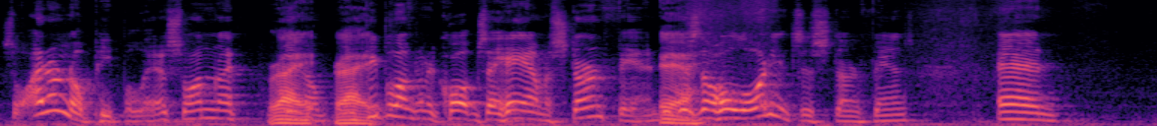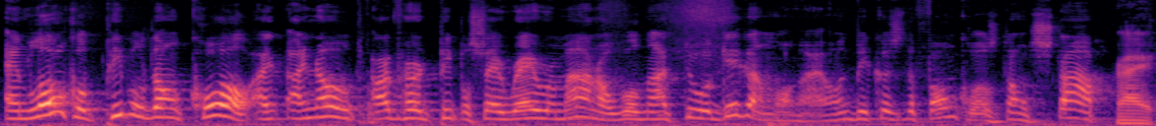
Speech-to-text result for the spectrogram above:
So I don't know people there. So I'm not, Right, you know, right. people aren't going to call up and say, "Hey, I'm a Stern fan," Yeah. because the whole audience is Stern fans, and and local people don't call. I, I know I've heard people say Ray Romano will not do a gig on Long Island because the phone calls don't stop. Right.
